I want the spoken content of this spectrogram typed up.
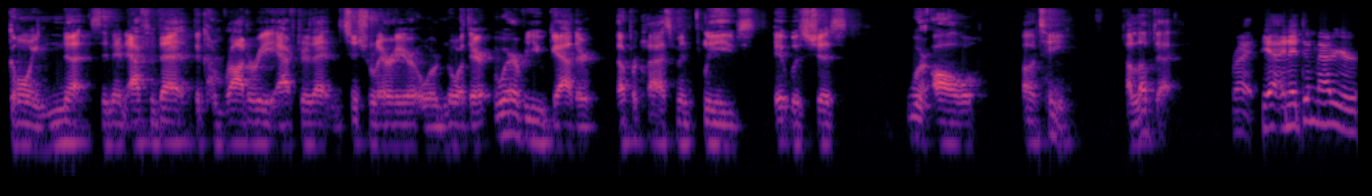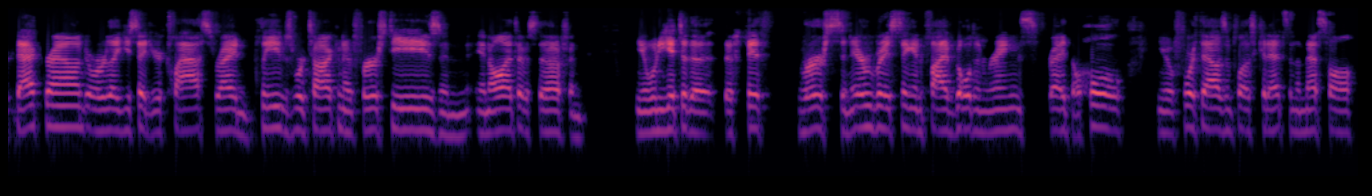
going nuts, and then after that, the camaraderie after that in Central area or North area, wherever you gathered, upperclassmen, plebes, it was just we're all a team. I love that. Right. Yeah. And it didn't matter your background or, like you said, your class, right? And plebes were talking to firsties and, and all that type of stuff. And, you know, when you get to the, the fifth verse and everybody's singing Five Golden Rings, right? The whole, you know, 4,000 plus cadets in the mess hall.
